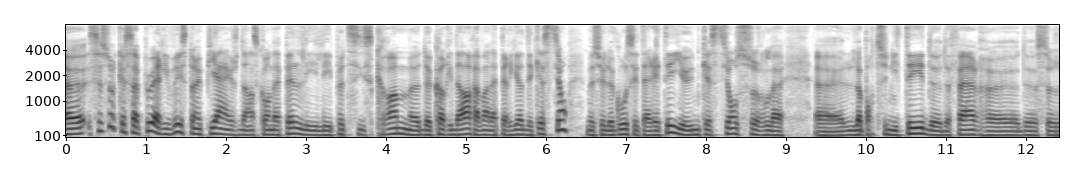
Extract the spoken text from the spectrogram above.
euh, c'est sûr que ça peut arriver. C'est un piège dans ce qu'on appelle les, petits scrums de corridor avant la période des questions. Monsieur Legault s'est arrêté. Il y a eu une question sur l'opportunité de, faire de ce,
